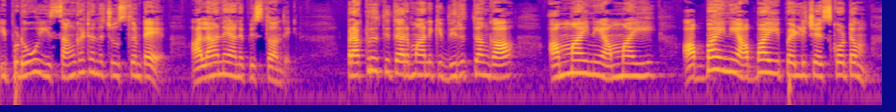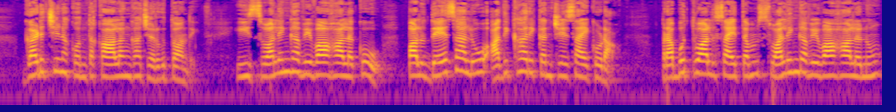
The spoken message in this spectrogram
ఇప్పుడు ఈ సంఘటన చూస్తుంటే అలానే అనిపిస్తోంది. ప్రకృతి ధర్మానికి విరుద్ధంగా అమ్మాయిని అమ్మాయి అబ్బాయిని అబ్బాయి పెళ్ళి చేసుకోవటం గడిచిన కొంతకాలంగా జరుగుతోంది. ఈ స్వలింగ వివాహాలకు పలు దేశాలు అధికారికం చేశాయి కూడా. ప్రభుత్వాలు సైతం స్వలింగ వివాహాలను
